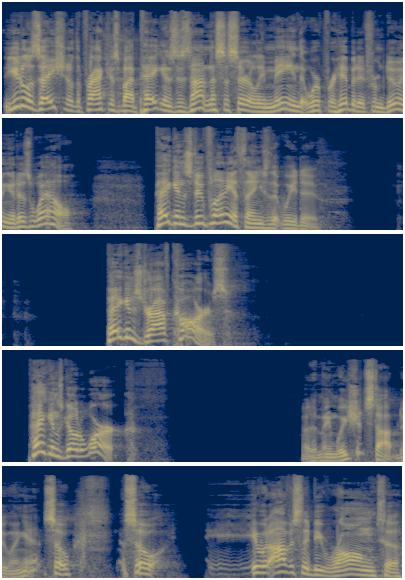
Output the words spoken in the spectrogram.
The utilization of the practice by pagans does not necessarily mean that we're prohibited from doing it as well. Pagans do plenty of things that we do. Pagans drive cars. Pagans go to work. I mean, we should stop doing it. So, so it would obviously be wrong to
